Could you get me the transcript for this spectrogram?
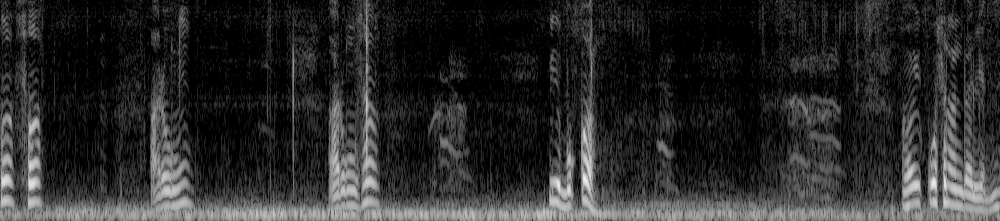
서, 서, 아롱이, 아롱서, 이게 뭐까? 어이, 꽃은 안 달렸네.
